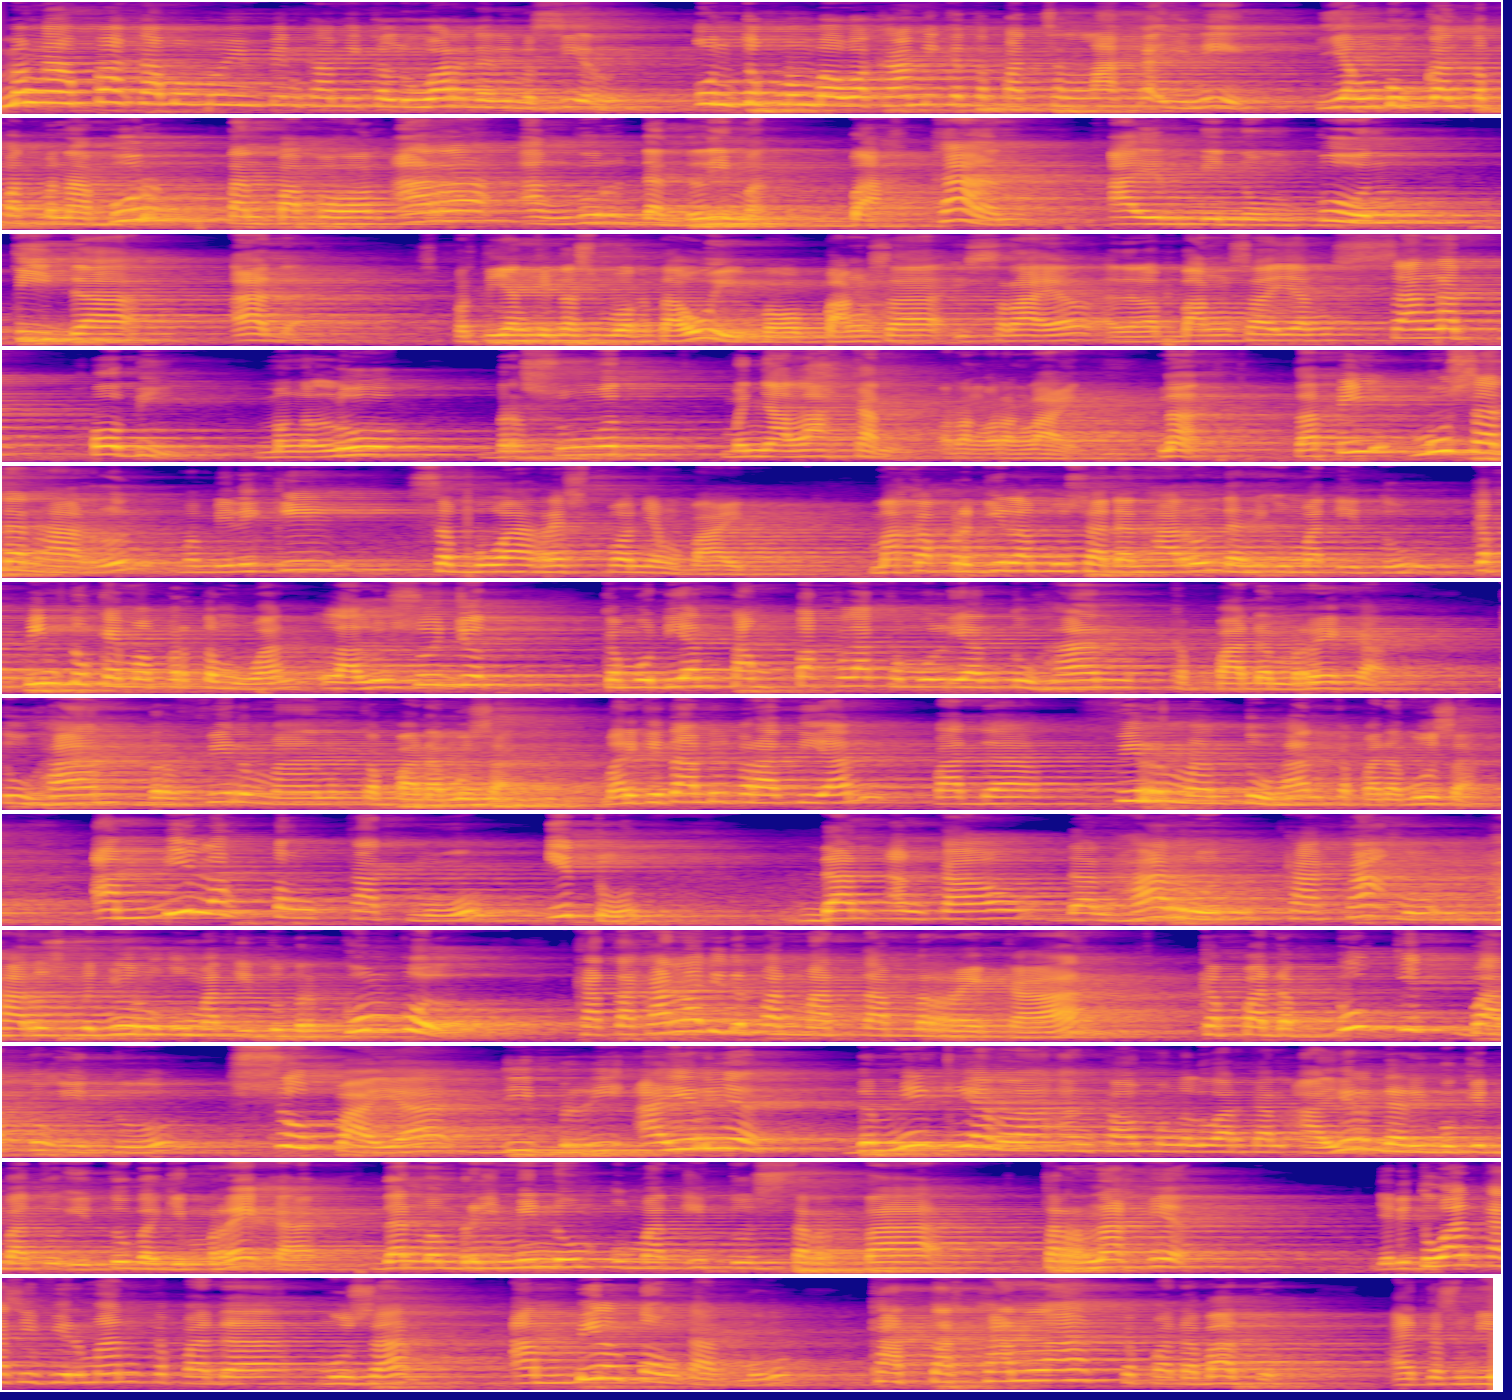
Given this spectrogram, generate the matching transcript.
Mengapa kamu memimpin kami keluar dari Mesir untuk membawa kami ke tempat celaka ini yang bukan tempat menabur tanpa pohon ara, anggur dan delima, bahkan air minum pun tidak ada. Seperti yang kita semua ketahui bahwa bangsa Israel adalah bangsa yang sangat hobi mengeluh, bersungut, menyalahkan orang-orang lain. Nah, tapi Musa dan Harun memiliki sebuah respon yang baik. Maka pergilah Musa dan Harun dari umat itu ke pintu kemah pertemuan lalu sujud. Kemudian tampaklah kemuliaan Tuhan kepada mereka Tuhan berfirman kepada Musa. Mari kita ambil perhatian pada firman Tuhan kepada Musa. Ambillah tongkatmu itu dan engkau dan Harun kakakmu harus menyuruh umat itu berkumpul. Katakanlah di depan mata mereka kepada bukit batu itu supaya diberi airnya Demikianlah engkau mengeluarkan air dari bukit batu itu bagi mereka dan memberi minum umat itu serta ternaknya. Jadi Tuhan kasih firman kepada Musa, ambil tongkatmu, katakanlah kepada batu. Ayat ke-9,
